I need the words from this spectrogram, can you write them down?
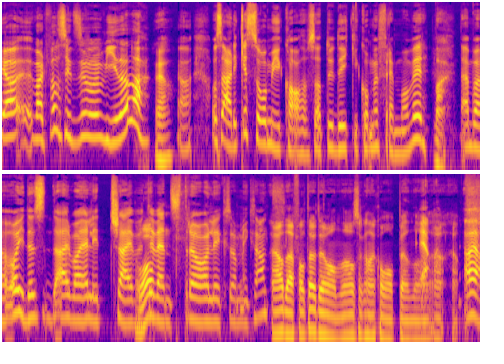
Ja, i hvert fall syns jo vi det, da. Ja. Ja. Og så er det ikke så mye kaos at du, du ikke kommer fremover. Nei. Det er bare Oi, det, der var jeg litt skeiv til venstre, og liksom, ikke sant? ja, der falt jeg ut i vannet, og så kan jeg komme opp igjen. Og, Ja. ja, ja.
